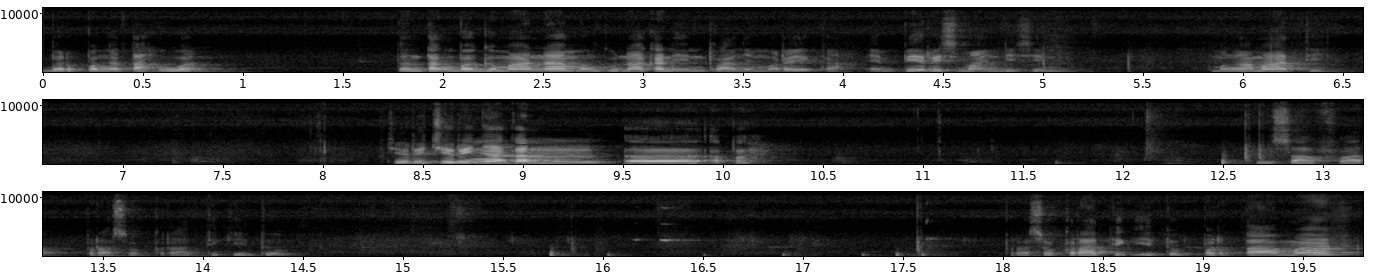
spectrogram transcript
berpengetahuan tentang bagaimana menggunakan indranya mereka, empiris main di sini, mengamati. Ciri-cirinya kan eh, apa? Filsafat prasokratik itu. Prasokratik itu pertama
